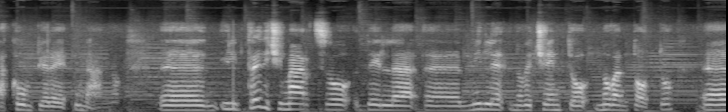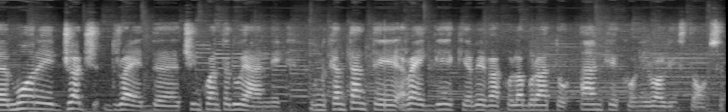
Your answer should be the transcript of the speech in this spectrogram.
a compiere un anno. Il 13 marzo del 1998 eh, eh, muore Judge Dredd, 52 anni, un cantante reggae che aveva collaborato anche con i Rolling Stones.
